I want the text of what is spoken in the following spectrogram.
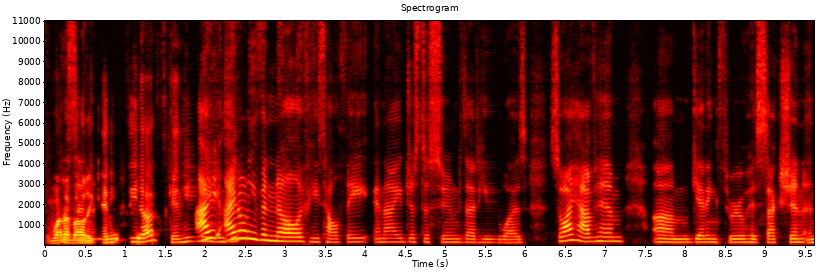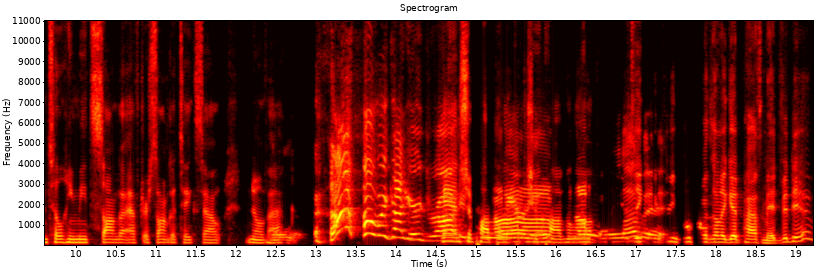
what listen. about it? Can he see us? Can he? I even I don't even know if he's healthy, and I just assumed that he was. So I have him um getting through his section until he meets Tsonga after Tsonga takes out Novak. oh my god, your draw. And is Shapopolo- hilarious. I love think, it. think Goffin's gonna get past Medvedev?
